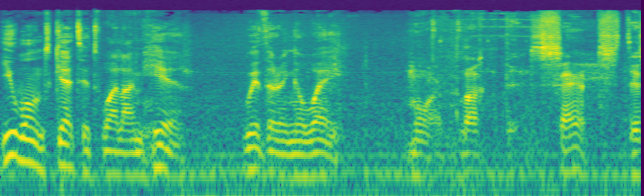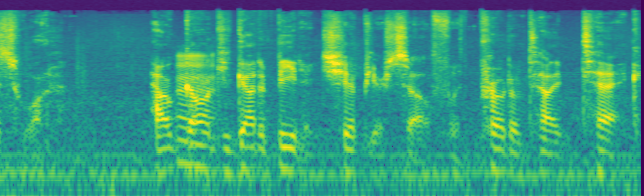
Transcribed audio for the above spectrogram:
You won't get it while I'm here, withering away. More luck than sense, this one. How mm. gawk you gotta be to chip yourself with prototype tech?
